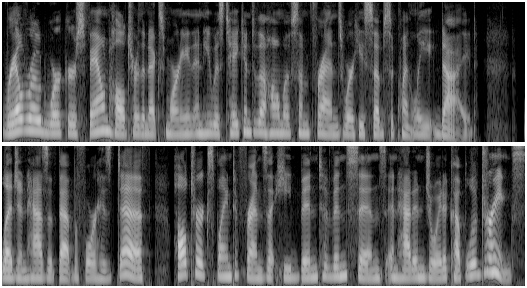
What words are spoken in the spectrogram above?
Railroad workers found Halter the next morning and he was taken to the home of some friends where he subsequently died. Legend has it that before his death, Halter explained to friends that he'd been to Vincennes and had enjoyed a couple of drinks.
